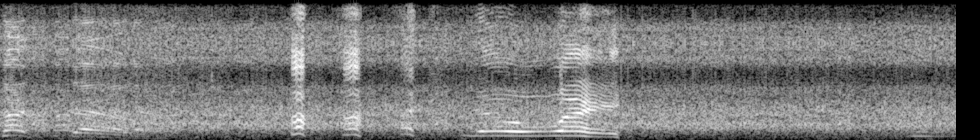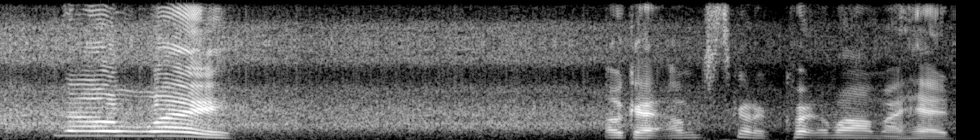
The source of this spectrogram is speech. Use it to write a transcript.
Touchdown. No way! No way! Okay, I'm just gonna quit while on my head.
